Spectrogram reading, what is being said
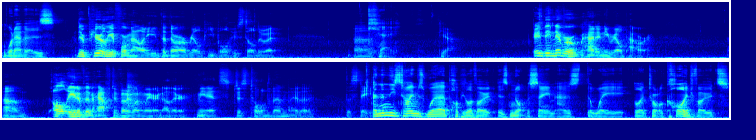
whatevers. They're purely a formality that there are real people who still do it. Okay. Yeah. And they never had any real power. Um, all eight of them have to vote one way or another. I mean, it's just told to them by the the state. And then these times where popular vote is not the same as the way electoral college votes,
